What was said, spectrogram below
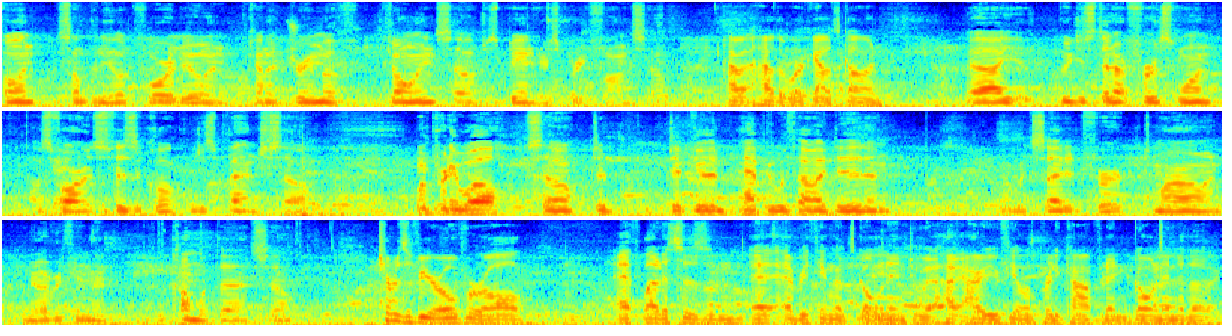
fun, something you look forward to and kind of dream of going. So just being here is pretty fun. So How how the workouts going? uh, yeah, we just did our first one as far as physical, we just bench. So went pretty well. So did did good. Happy with how I did, and I'm excited for tomorrow and you know everything that will come with that. So. In terms of your overall athleticism, everything that's going into it, how, how are you feeling? Pretty confident going into the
